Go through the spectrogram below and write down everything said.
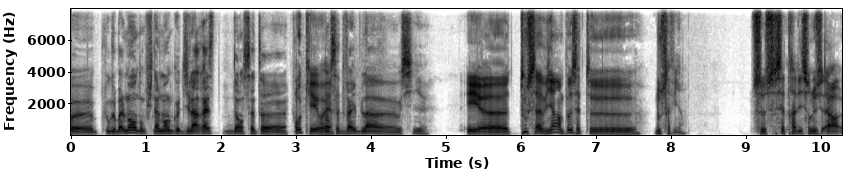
euh, plus globalement. Donc, finalement, Godzilla reste dans cette, euh, Ok, ouais. dans cette vibe-là euh, aussi. Et euh, d'où ça vient un peu cette. euh, D'où ça vient? Ce- ce- cette tradition du. Alors,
